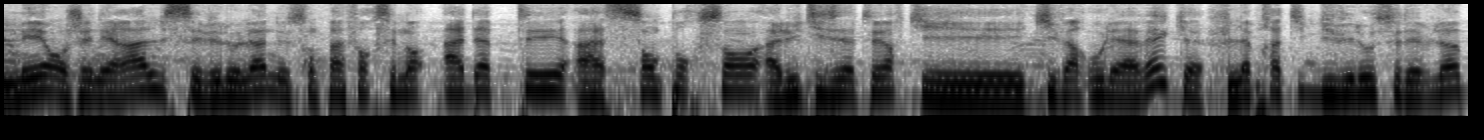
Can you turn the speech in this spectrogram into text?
mais en général, ces vélos-là ne sont pas forcément adaptés à 100% à l'utilisateur qui, qui va rouler avec. La pratique du vélo se développe,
